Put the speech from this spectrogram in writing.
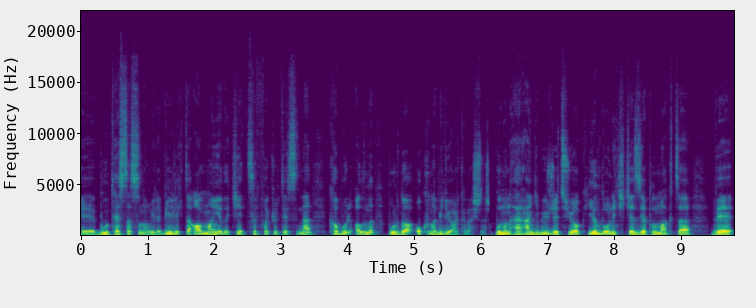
E, bu TESTAS sınavı ile birlikte Almanya'daki tıp fakültesinden kabul alınıp burada okunabiliyor arkadaşlar. Bunun herhangi bir ücreti yok. Yılda 12 kez yapılmakta ve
